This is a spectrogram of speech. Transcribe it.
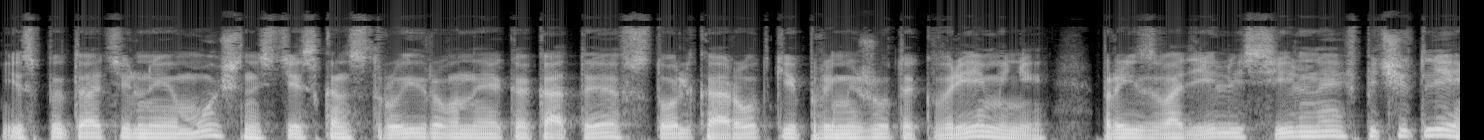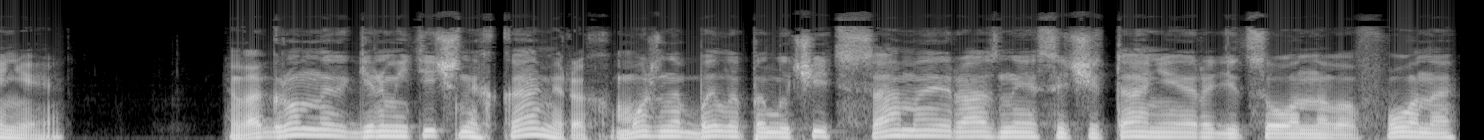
Испытательные мощности, сконструированные ККТ в столь короткий промежуток времени, производили сильное впечатление. В огромных герметичных камерах можно было получить самые разные сочетания радиационного фона,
